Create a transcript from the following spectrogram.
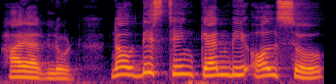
higher load. Now, this thing can be also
